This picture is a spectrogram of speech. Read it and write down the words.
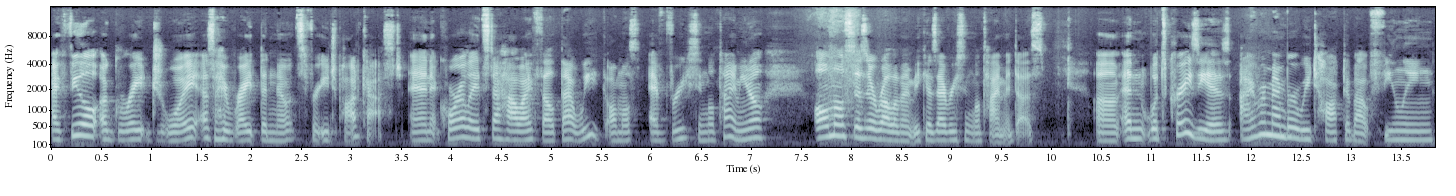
I feel a great joy as I write the notes for each podcast. And it correlates to how I felt that week almost every single time. You know, almost as irrelevant because every single time it does. Um, and what's crazy is I remember we talked about feeling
